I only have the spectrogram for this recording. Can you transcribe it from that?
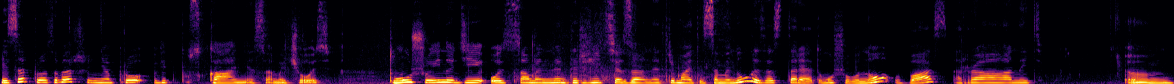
І це про завершення, про відпускання саме чогось. Тому що іноді ось саме не держіться за, не тримайтеся за минуле, за старе, тому що воно вас ранить. Ем,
